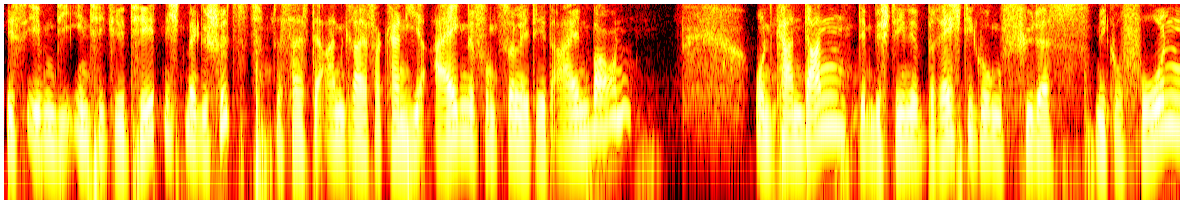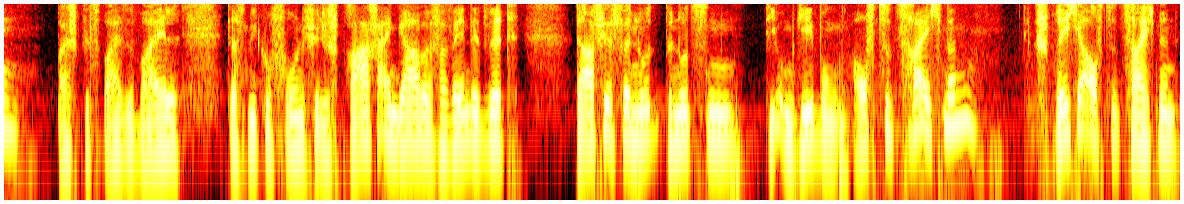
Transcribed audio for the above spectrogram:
ist eben die Integrität nicht mehr geschützt. Das heißt, der Angreifer kann hier eigene Funktionalität einbauen und kann dann den bestehende Berechtigung für das Mikrofon beispielsweise weil das Mikrofon für die Spracheingabe verwendet wird, dafür benutzen, die Umgebung aufzuzeichnen, Gespräche aufzuzeichnen,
